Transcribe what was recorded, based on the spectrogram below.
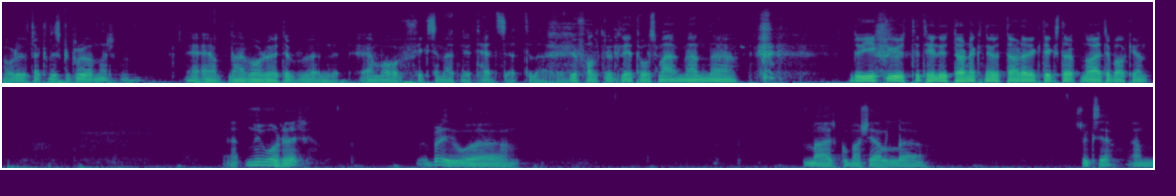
Har du tekniske problemer? Ja, der var du ute på Jeg må fikse meg et nytt headset til deg. Du falt ut litt hos meg, men uh, du gikk ut til lytterne, Knut. Det er det viktigste. Nå er jeg tilbake igjen. Ja, New Order det ble jo uh, mer kommersiell uh, suksess enn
